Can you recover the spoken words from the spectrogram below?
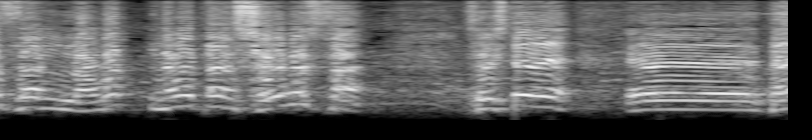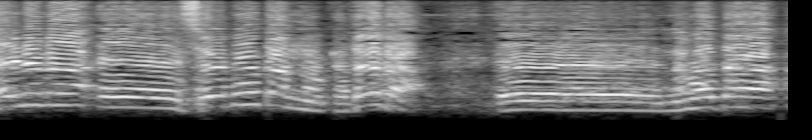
田さん、沼田消防士さん、そして、えー第7、えー消防団の方々、えー沼田、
